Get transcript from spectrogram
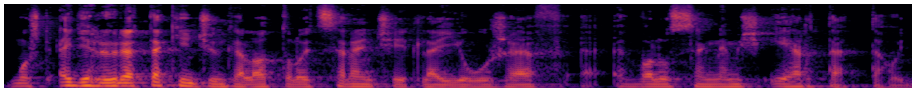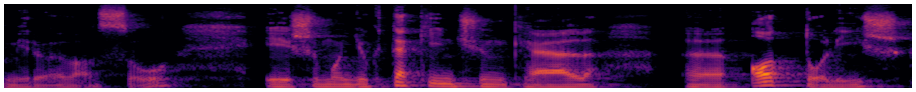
Most egyelőre tekintsünk el attól, hogy szerencsétlen József e, valószínűleg nem is értette, hogy miről van szó, és mondjuk tekintsünk el attól is,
